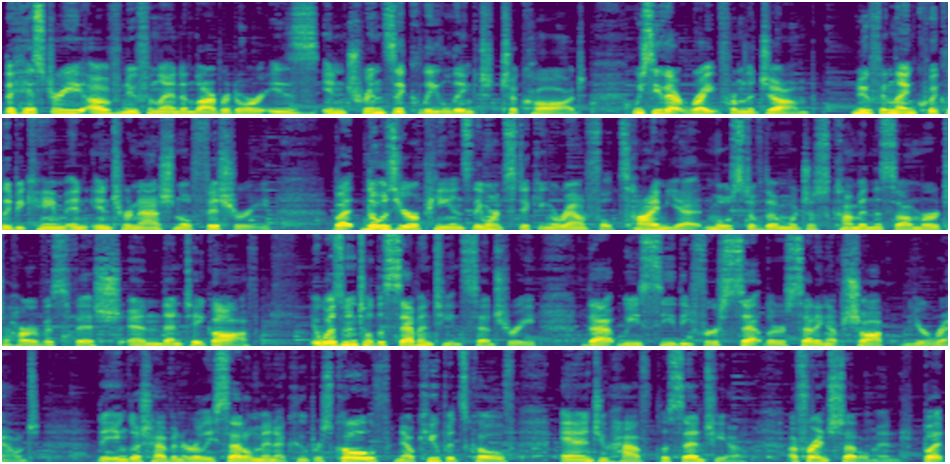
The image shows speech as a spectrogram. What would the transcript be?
The history of Newfoundland and Labrador is intrinsically linked to cod. We see that right from the jump. Newfoundland quickly became an international fishery. But those Europeans, they weren't sticking around full time yet. Most of them would just come in the summer to harvest fish and then take off. It wasn't until the 17th century that we see the first settlers setting up shop year round. The English have an early settlement at Cuper's Cove, now Cupid's Cove, and you have Placentia, a French settlement, but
